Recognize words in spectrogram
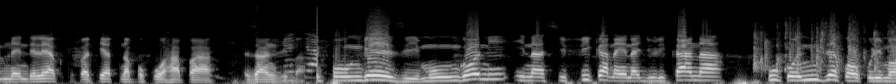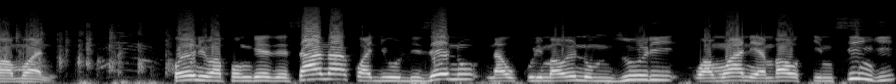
mnaendelea um, kutupatia tunapokuwa hapa Zanzibar. Pongezi, Muungoni inasifika na inajulikana huko nje kwa ukulima wa mwani. Kwa hiyo niwapongeze sana kwa juhudi zenu na ukulima wenu mzuri wa mwani ambao kimsingi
